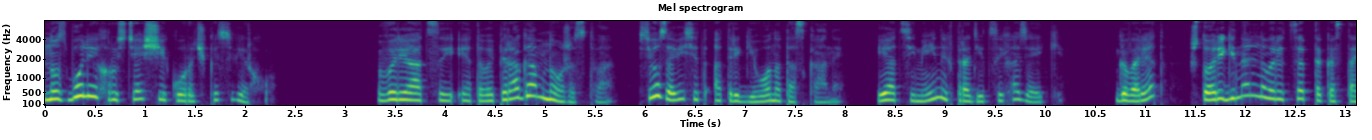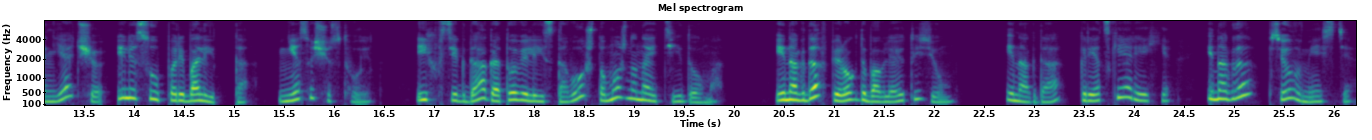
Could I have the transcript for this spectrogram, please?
но с более хрустящей корочкой сверху. Вариаций этого пирога множество. Все зависит от региона Тосканы и от семейных традиций хозяйки. Говорят, что оригинального рецепта кастаньячо или супа риболитто не существует. Их всегда готовили из того, что можно найти дома. Иногда в пирог добавляют изюм, иногда грецкие орехи, иногда все вместе.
